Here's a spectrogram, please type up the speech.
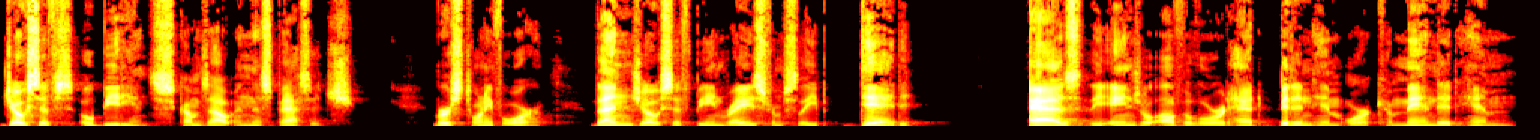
Joseph's obedience comes out in this passage. Verse 24 Then Joseph, being raised from sleep, did as the angel of the Lord had bidden him or commanded him.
